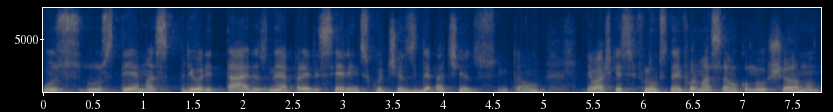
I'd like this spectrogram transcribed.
os, os temas prioritários né, para eles serem discutidos e debatidos. Então, eu acho que esse fluxo da informação, como eu chamo,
